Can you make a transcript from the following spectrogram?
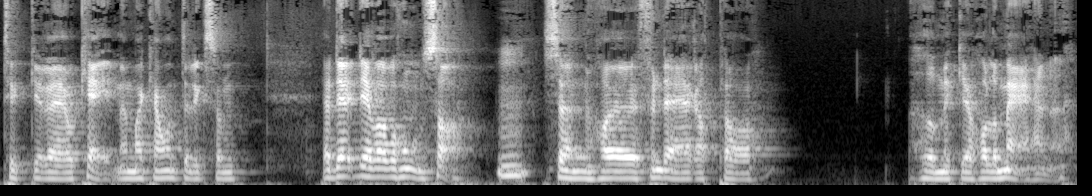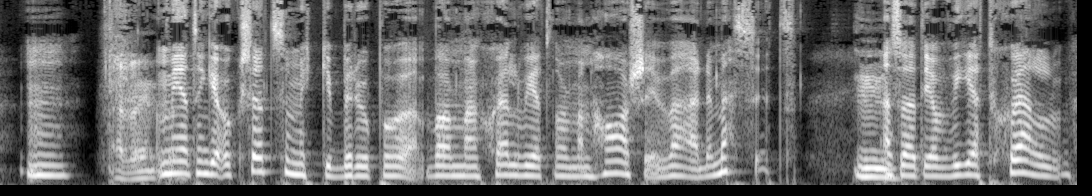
tycker är okej. Okay. Men man kan inte liksom, ja det, det var vad hon sa. Mm. Sen har jag funderat på hur mycket jag håller med henne. Mm. Men jag tänker också att så mycket beror på var man själv vet var man har sig värdemässigt. Mm. Alltså att jag vet själv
